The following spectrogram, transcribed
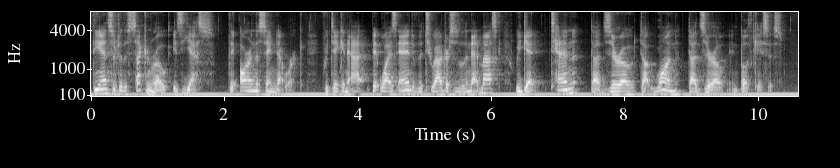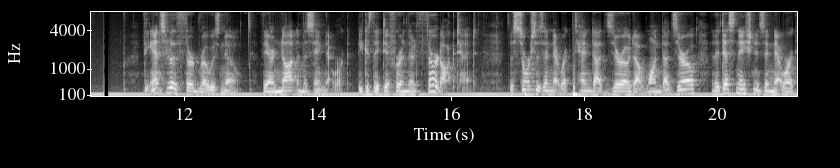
The answer to the second row is yes, they are in the same network. If we take an bitwise AND of the two addresses with a net mask, we get 10.0.1.0 in both cases. The answer to the third row is no. They are not in the same network because they differ in their third octet. The source is in network 10.0.1.0 and the destination is in network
